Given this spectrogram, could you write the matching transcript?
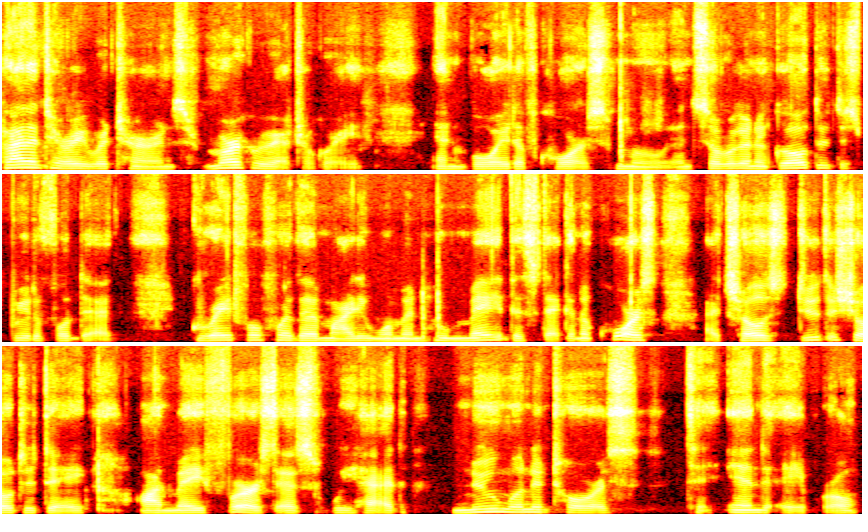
planetary returns, Mercury retrograde, and void, of course, moon. And so we're going to go through this beautiful deck. Grateful for the mighty woman who made this deck. And of course, I chose to do the show today on May 1st as we had new moon in Taurus to end April.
